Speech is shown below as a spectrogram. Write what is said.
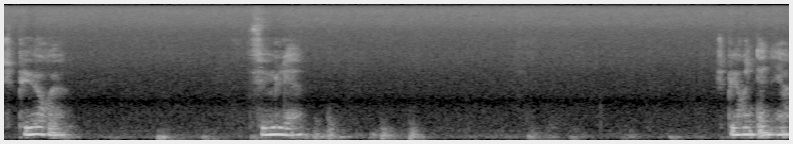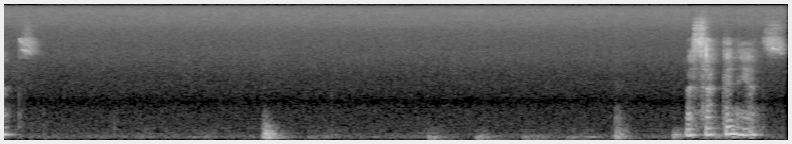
Spüre, fühle. Spüre in dein Herz. Was sagt dein Herz?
